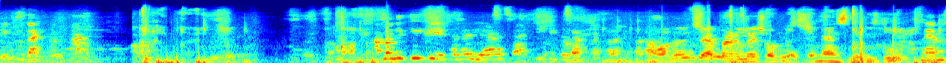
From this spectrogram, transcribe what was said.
একটু দেখান হ্যাঁ? আপনাদের কি কি এখানে ইয়ে আছে? কি কি প্রোডাক্ট আপনাদের আমাদের হচ্ছে সব আছে মেন্স লেডিসগুলো মেন্স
